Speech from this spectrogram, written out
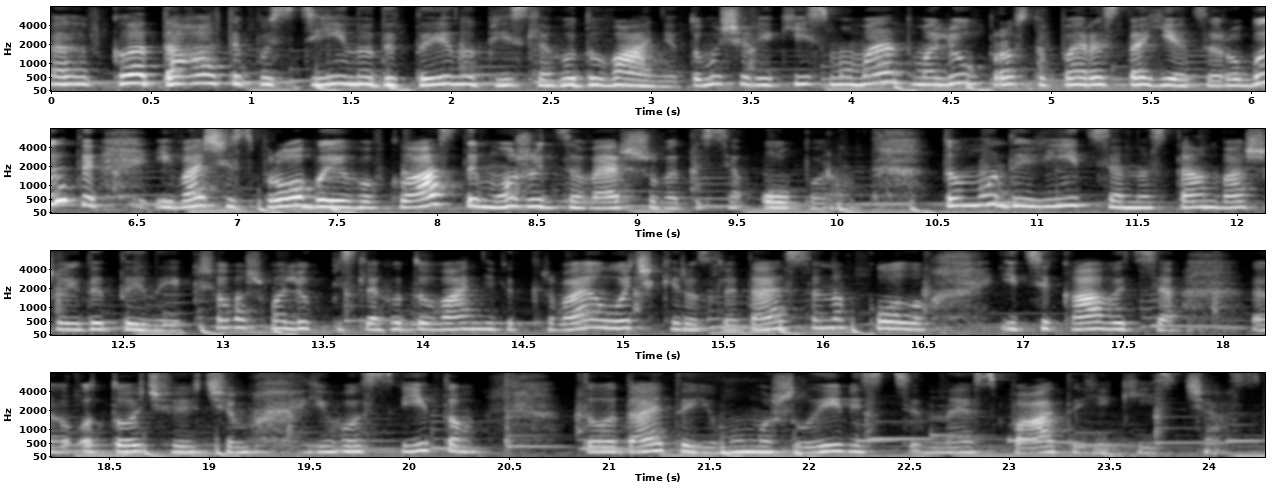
Е, Вкладати постійно дитину після годування, тому що в якийсь момент малюк просто перестає це робити, і ваші спроби його вкласти можуть завершуватися опором. Тому дивіться на стан вашої дитини. Якщо ваш малюк після годування відкриває очки, розглядає все навколо і цікавиться е, оточуючим його світом, то дайте йому можливість не спати якийсь час.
